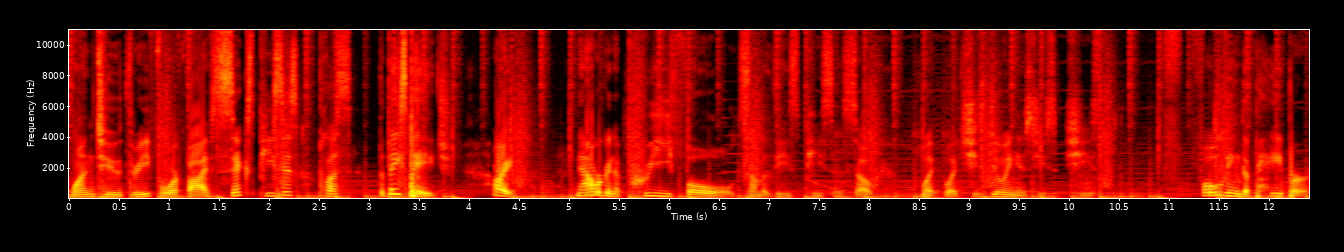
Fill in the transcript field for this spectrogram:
one, two, three, four, five, six pieces plus the base page. All right, now we're gonna pre-fold some of these pieces. So what, what she's doing is she's, she's folding the paper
